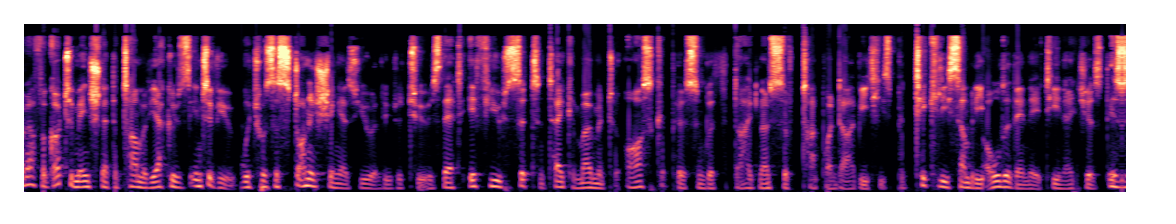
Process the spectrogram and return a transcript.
What I forgot to mention at the time of Jaco's interview, which was astonishing as you alluded to, is that if you sit and take a moment to ask a person with diagnosis of type 1 diabetes, particularly somebody older than their teenagers, there's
